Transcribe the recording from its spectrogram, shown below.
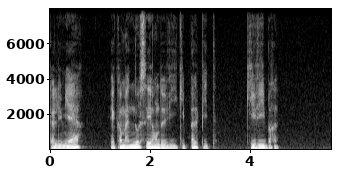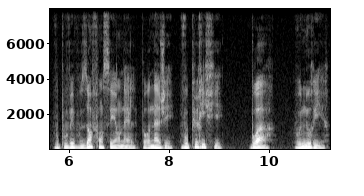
La lumière est comme un océan de vie qui palpite, qui vibre. Vous pouvez vous enfoncer en elle pour nager, vous purifier, boire, vous nourrir.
